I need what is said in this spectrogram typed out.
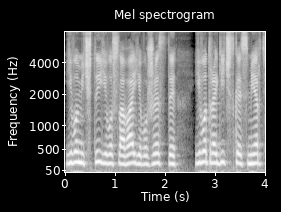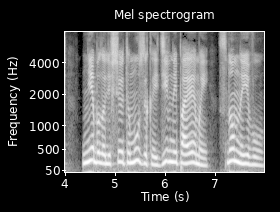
его мечты, его слова, его жесты, его трагическая смерть, Не было ли все это музыкой, дивной поэмой, сном наяву?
